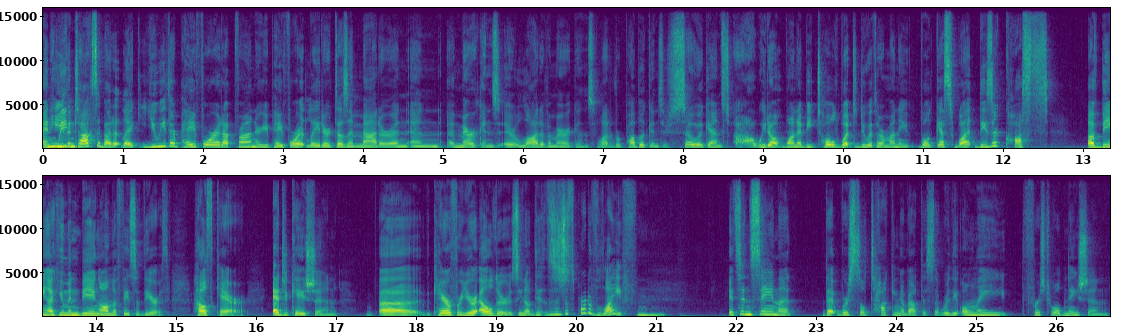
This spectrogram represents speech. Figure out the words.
And he we- even talks about it like you either pay for it up front or you pay for it later. It doesn't matter. And and Americans, a lot of Americans, a lot of Republicans are so against. Oh, we don't want to be told what to do with our money. Well, guess what? These are costs of being a human being on the face of the earth. Healthcare, education, uh, care for your elders. You know, th- this is just part of life. It's insane that that we're still talking about this. That we're the only first world nation.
